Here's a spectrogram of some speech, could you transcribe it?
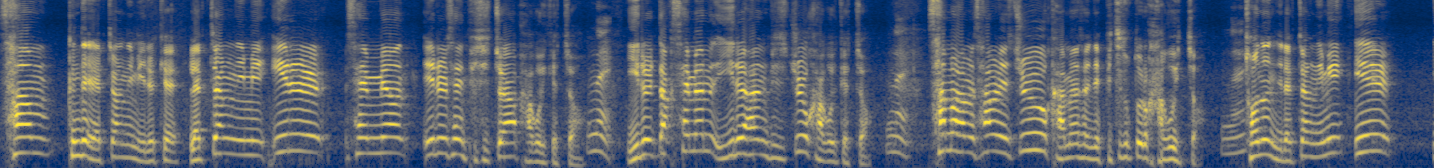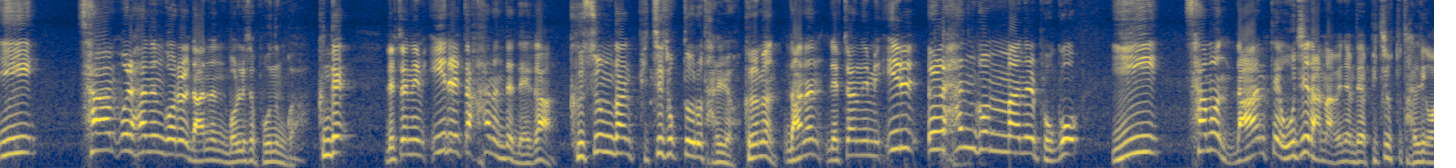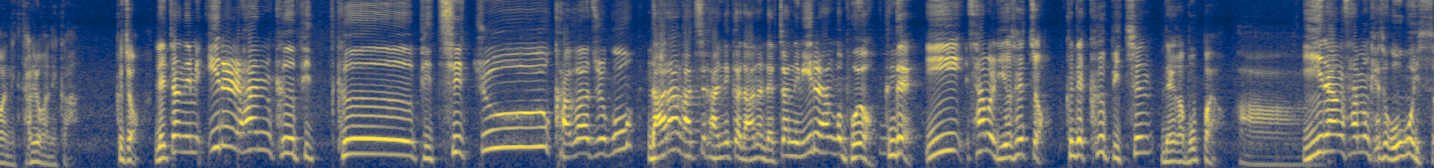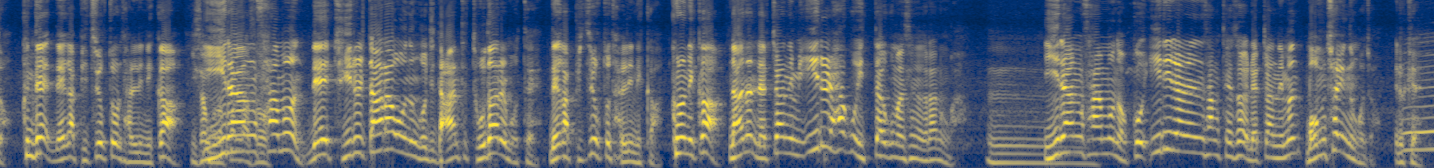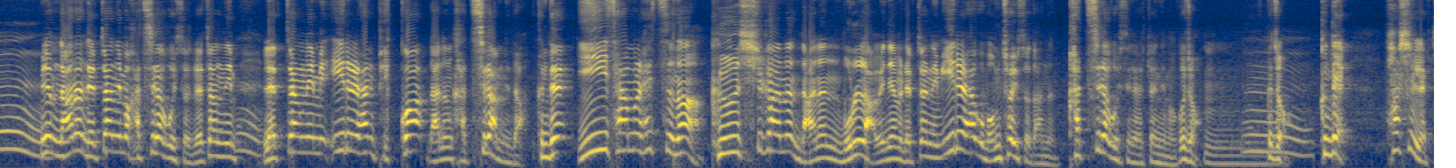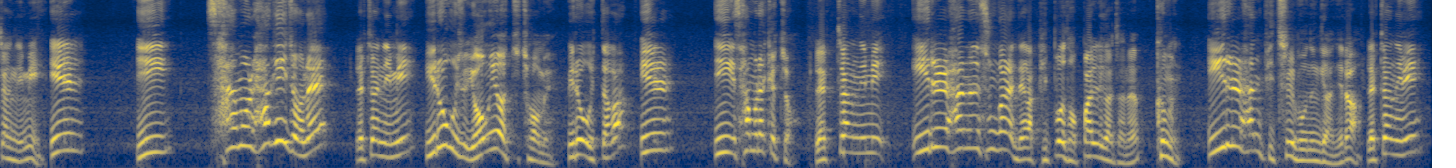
3. 근데 랩장님이 이렇게 랩장님이 1을 세면 1을 센 빛이 쫙 가고 있겠죠. 네. 2를 딱 세면 2를 하는 빛이 쭉 가고 있겠죠. 네. 3을 하면 3을 쭉 가면서 이제 빛의 속도로 가고 있죠. 네. 저는 이 랩장님이 1, 2, 3을 하는 거를 나는 멀리서 보는 거야. 근데 랩장님이 1을 딱 하는데 내가 그 순간 빛의 속도로 달려. 그러면 나는 랩장님이 1을 한 것만을 보고 2, 3은 나한테 오질 않아. 왜냐면 내가 빛의 속도 달려가니까. 달려가니까. 그죠? 랩장님이 1을 한 그 빛, 그 빛이 쭉 가가지고 나랑 같이 가니까 나는 랩장님이 1을 한 건 보여. 근데 2, 3을 이어서 했죠. 근데 그 빛은 내가 못 봐요. 아 2랑 3은 계속 오고 있어. 근데 내가 빛의 속도로 달리니까 이, 삼보다 2랑 빨라서. 3은 내 뒤를 따라오는 거지 나한테 도달을 못해. 내가 빛의 속도 달리니까. 그러니까 나는 랩장님이 1을 하고 있다고만 생각을 하는 거야. 음... 2랑 3은 없고 1이라는 상태에서 랩장님은 멈춰 있는 거죠. 이렇게. 음. 왜냐면 나는 랩장님과 같이 가고 있어요. 랩장님, 랩장님이 1을 한 빛과 나는 같이 갑니다. 근데 2, 3을 했으나 그 시간은 나는 몰라. 왜냐면 랩장님 1을 하고 멈춰 있어, 나는. 같이 가고 있으니까 랩장님하고. 그죠? 음... 그죠? 음. 근데 사실 랩장님이 1, 2, 3을 하기 전에 랩장님이 이러고 있어. 0이었죠, 처음에. 이러고 있다가 1, 2, 3을 했겠죠. 랩장님이 1을 하는 순간에 내가 빛보다 더 빨리 가잖아요? 그러면 1을 한 빛을 보는 게 아니라 랩장님이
